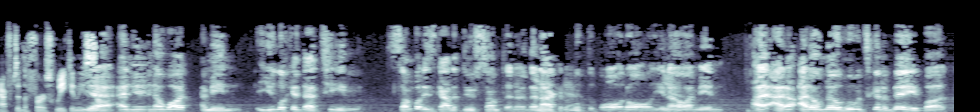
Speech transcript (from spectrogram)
after the first week in these. Yeah, and you know what? I mean, you look at that team. Somebody's got to do something, or they're not going to yeah. move the ball at all. You yeah. know, I mean, I, I, I don't know who it's going to be, but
